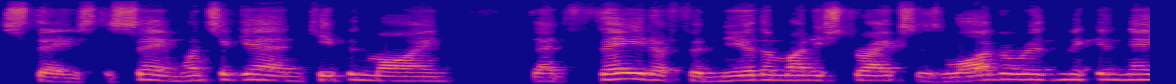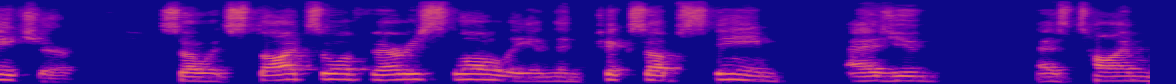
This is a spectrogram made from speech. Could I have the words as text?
stays the same. Once again, keep in mind that theta for near the money strikes is logarithmic in nature. So it starts off very slowly and then picks up steam as you as time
